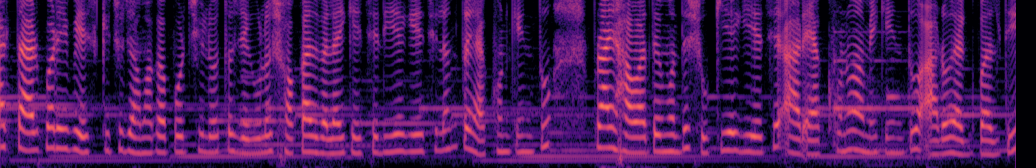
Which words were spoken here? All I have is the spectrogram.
আর তারপরে বেশ কিছু জামা কাপড় ছিল তো যেগুলো সকালবেলায় কেচে দিয়ে গিয়েছিলাম, তো এখন কিন্তু প্রায় হাওয়াতে মধ্যে শুকিয়ে গিয়েছে আর এখনও আমি কিন্তু আরও এক বালতি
